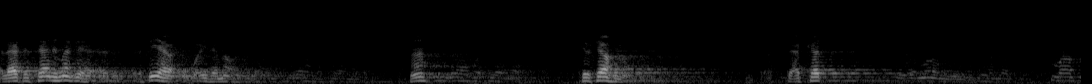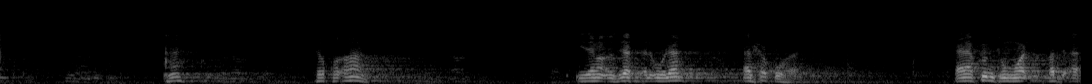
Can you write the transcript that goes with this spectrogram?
الآية الثانية ما فيها فيها وإذا ما أنزل ها؟ كلتاهما. تأكدت؟ ها؟ في القرآن. إذا ما أنزلت الأولى ألحقوها. أنا كنت قد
